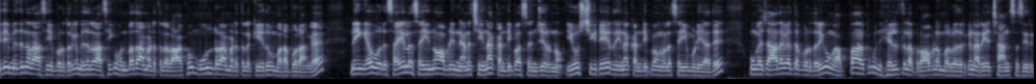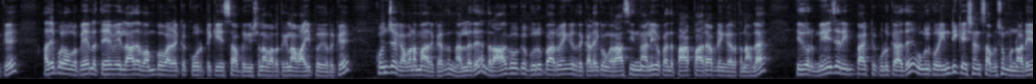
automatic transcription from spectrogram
இதே மிதுன ராசியை பொறுத்த வரைக்கும் மிதுன ராசிக்கு ஒன்பதாம் இடத்துல ராகும் மூன்றாம் இடத்துல கேதுவும் வர போகிறாங்க நீங்கள் ஒரு செயலை செய்யணும் அப்படின்னு நினச்சிங்கன்னா கண்டிப்பாக செஞ்சிடணும். யோசிச்சுக்கிட்டே இருந்தீங்கன்னா கண்டிப்பாக உங்களால் செய்ய முடியாது. உங்கள் ஜாதகத்தை பொறுத்த வரைக்கும் உங்கள் அப்பாவுக்கு கொஞ்சம் ஹெல்த்தில் ப்ராப்ளம் வருவதற்கு நிறைய சான்சஸ் இருக்குது அதே போல் உங்கள் பேரில் தேவையில்லாத வம்பு வழக்கு கோர்ட்டு கேஸ் அப்படிங்கிற விஷயம்லாம் வரதுக்கெல்லாம் வாய்ப்பு இருக்குது கொஞ்சம் கவனமாக இருக்கிறது நல்லது. அந்த ராகுவுக்கு குரு பார்வைங்கிறது கிடைக்கும் உங்கள் ராசியின் மேலேயே உட்காந்து பார்ப்பாரு அப்படிங்கிறதுனால இது ஒரு மேஜர் இம்பாக்ட் கொடுக்காது. உங்களுக்கு ஒரு இண்டிகேஷன்ஸ் அப்படி முன்னாடியே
